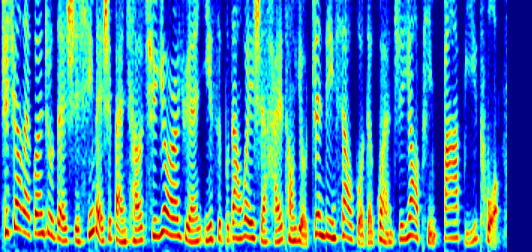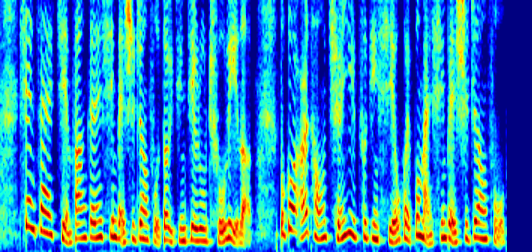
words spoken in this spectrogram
持续要来关注的是新北市板桥区幼儿园疑似不当喂食孩童有镇定效果的管制药品巴比妥，现在检方跟新北市政府都已经介入处理了。不过儿童权益促进协会不满新北市政府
